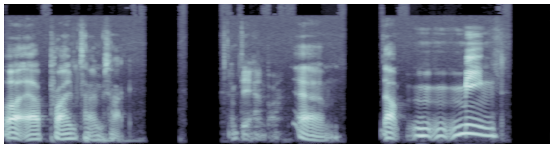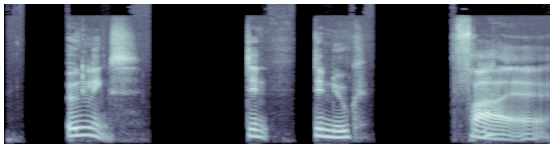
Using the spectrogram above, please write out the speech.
hvor er primetime sang. Jamen, det er han bare. Um, nå, m- min yndlings, det, det er Nuke fra, mm. øh,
